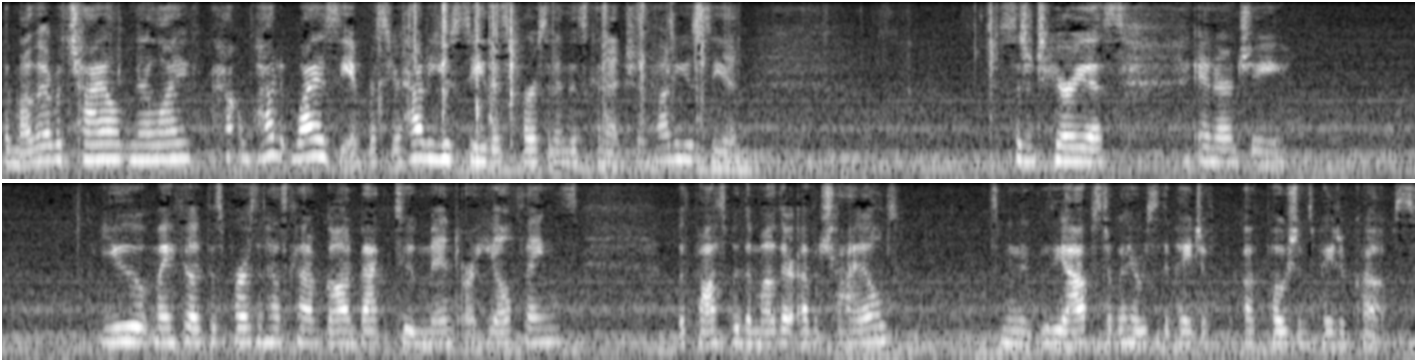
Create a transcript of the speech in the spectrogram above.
the mother of a child in their life. How, how, why is the Empress here? How do you see this person in this connection? How do you see it? Sagittarius energy. You may feel like this person has kind of gone back to mend or heal things with possibly the mother of a child I mean, the, the obstacle here we see the page of, of potions, page of cups.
